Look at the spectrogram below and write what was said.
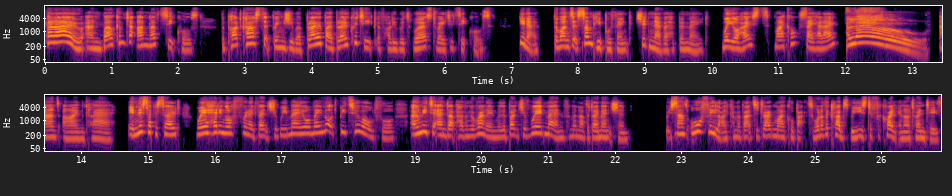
Hello, and welcome to Unloved Sequels, the podcast that brings you a blow by blow critique of Hollywood's worst rated sequels. You know, the ones that some people think should never have been made. We're your hosts, Michael, say hello, Hello. and I'm Claire. In this episode, we're heading off for an adventure we may or may not be too old for, only to end up having a run in with a bunch of weird men from another dimension. Which sounds awfully like I'm about to drag Michael back to one of the clubs we used to frequent in our 20s.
